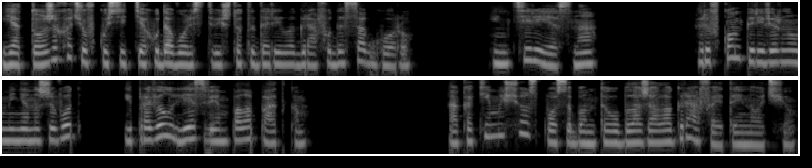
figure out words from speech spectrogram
«Я тоже хочу вкусить тех удовольствий, что ты дарила графу де Сагору. Интересно». Рывком перевернул меня на живот и провел лезвием по лопаткам. «А каким еще способом ты ублажала графа этой ночью?»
